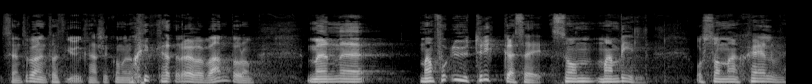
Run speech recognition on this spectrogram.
Sen tror jag inte att Gud kanske kommer att skicka ett rövarband på dem. Men eh, man får uttrycka sig som man vill och som man själv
